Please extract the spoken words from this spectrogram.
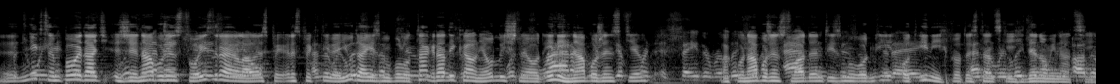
E, Nechcem povedať, že náboženstvo Izraela, respe- respektíve judaizmu, bolo tak radikálne odlišné od iných náboženstiev, ako náboženstvo adventizmu od, od iných protestantských denominácií.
